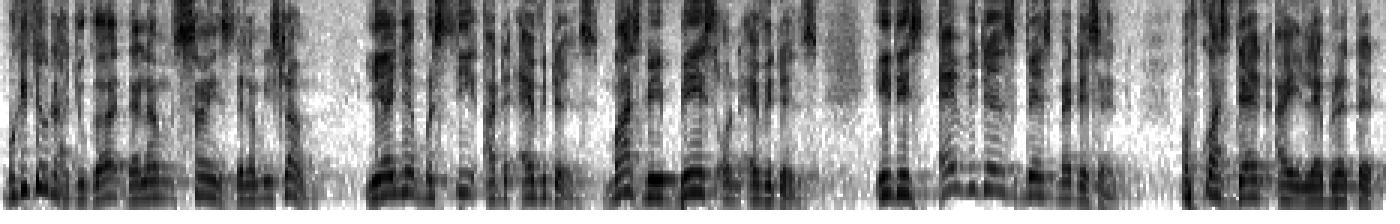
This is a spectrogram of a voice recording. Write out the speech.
Begitulah juga dalam sains dalam Islam ianya mesti ada evidence. Must be based on evidence. It is evidence based medicine. Of course then i elaborated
